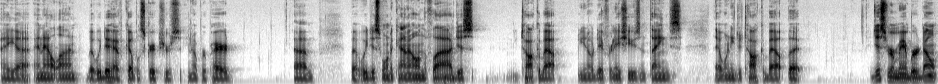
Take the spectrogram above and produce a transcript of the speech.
a uh, an outline, but we do have a couple scriptures, you know, prepared. Um, but we just want to kind of on the fly, just talk about you know different issues and things that we need to talk about. But just remember, don't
